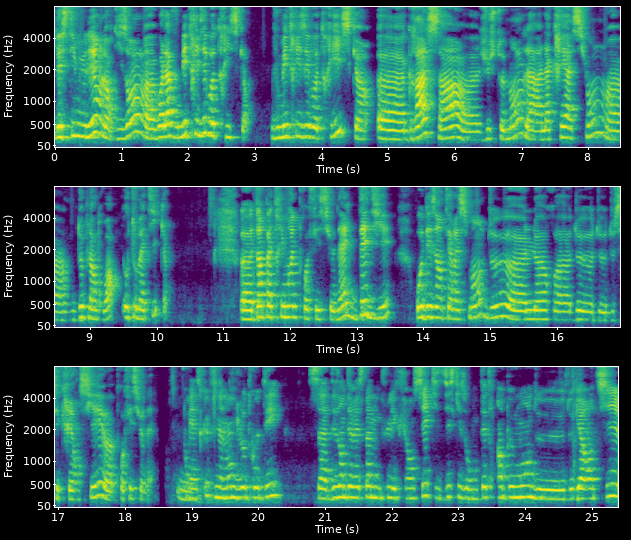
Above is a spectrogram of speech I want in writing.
Les stimuler en leur disant, euh, voilà, vous maîtrisez votre risque. Vous maîtrisez votre risque euh, grâce à euh, justement la, la création de plein droit automatique d'un patrimoine professionnel dédié au désintéressement de, euh, leur, euh, de, de, ces créanciers euh, professionnels. Mais est-ce que finalement, de l'autre côté, ça désintéresse pas non plus les créanciers qui se disent qu'ils auront peut-être un peu moins de, de garanties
